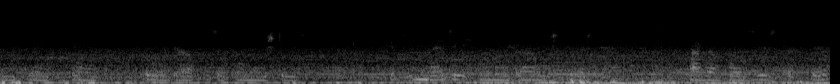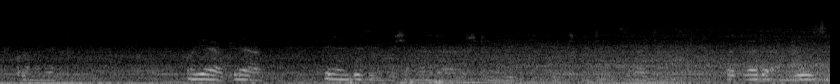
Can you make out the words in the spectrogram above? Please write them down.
einen Fehlsprung, so wie der so vor mir steht. Mit ihm hätte ich nun gar nicht gerechnet aber voll süß, dass er gekommen ist. Oh ja, klar. Ich bin ein bisschen durcheinander, ich und trete zur Seite. War gerade am Lesen,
